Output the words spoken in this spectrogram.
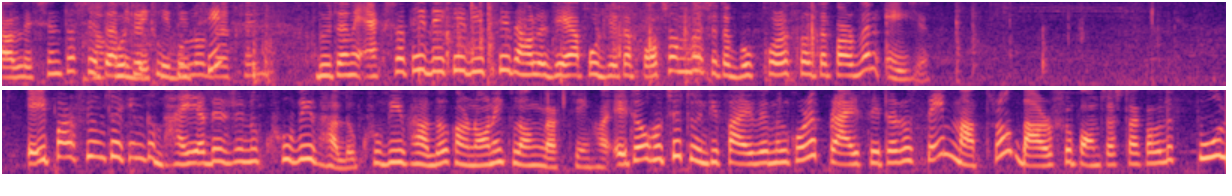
কালেকশনটা সেটা আমি দেখিয়ে দিচ্ছি। দুইটা আমি একসাথেই দেখিয়ে দিচ্ছি। তাহলে যে আপুর যেটা পছন্দ, সেটা বুক করে ফেলতে পারবেন। এই যে। এই পারফিউমটা কিন্তু ভাইয়াদের জন্য খুবই ভালো খুবই ভালো, কারণ অনেক লং লাস্টিং হয়। এটাও হচ্ছে টোয়েন্টি ফাইভ এম করে। প্রাইস এটারও সেম মাত্র বারোশো পঞ্চাশ টাকা হলে ফুল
